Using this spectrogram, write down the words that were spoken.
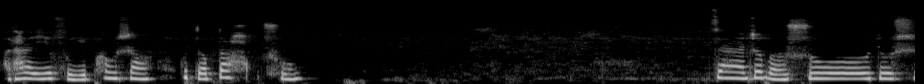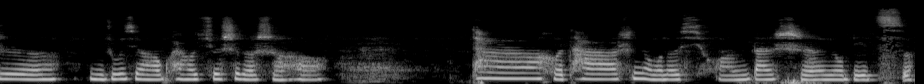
和他的衣服一碰上，会得不到好处。在这本书，就是女主角快要去世的时候，他和她是那么的喜欢，但是又彼此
